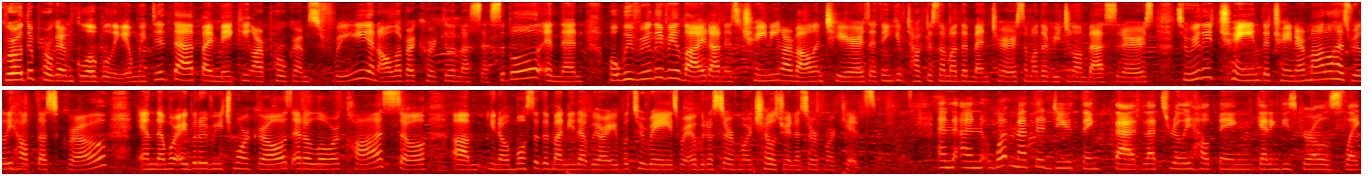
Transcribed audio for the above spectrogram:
grow the program globally. And we did that by making our programs free and all of our curriculum accessible. And then what we really relied on is training our volunteers. I think you've talked to some of the mentors, some of the regional ambassadors. So really train the trainer model has really helped us grow. And then we're able to reach more girls at a lower cost. So um, you know, most of the money that we are able to raise, we're able to serve more children and serve more kids. And and what method do you think that that's really helping getting these girls like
